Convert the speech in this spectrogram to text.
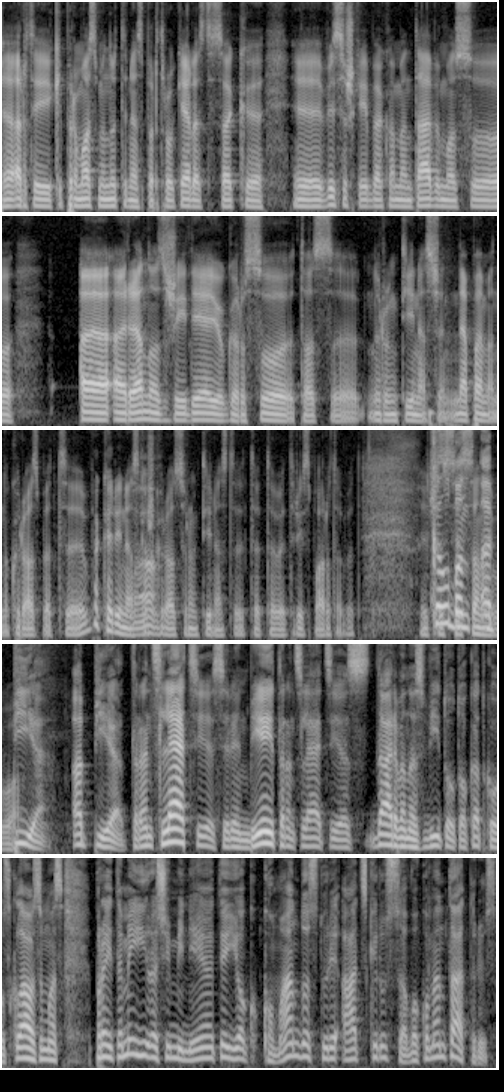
ar tai iki pirmos minutinės pertraukėlės tiesiog e, visiškai be komentavimo su a- arenos žaidėjų garsu tos e, rungtynės, čia nepamenu kurios, bet e, vakarinės Vau. kažkurios rungtynės, tai tai TV3 sporto, bet kalbant apie apie transliacijas ir NBA transliacijas. Dar vienas Vytauto Katkaus klausimas. Praeitame įraše minėjote, jog komandos turi atskirius savo komentatorius.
